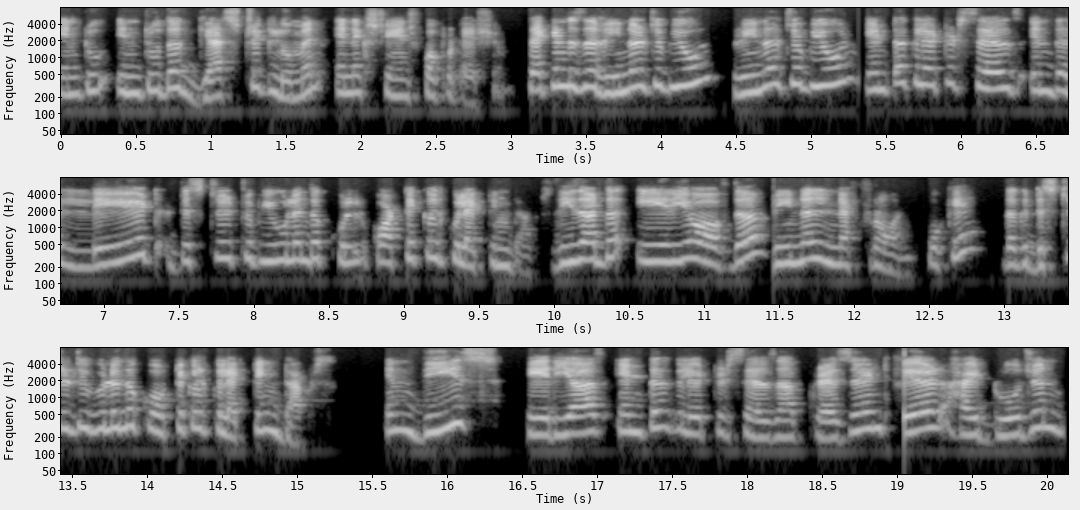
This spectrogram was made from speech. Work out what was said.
into, into the gastric lumen in exchange for potassium. Second is the renal tubule. Renal tubule, intercalated cells in the late distal tubule and the cortical collecting ducts. These are the area of the renal nephron. Okay, the distal tubule and the cortical collecting ducts. In these areas intercalated cells are present where hydrogen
